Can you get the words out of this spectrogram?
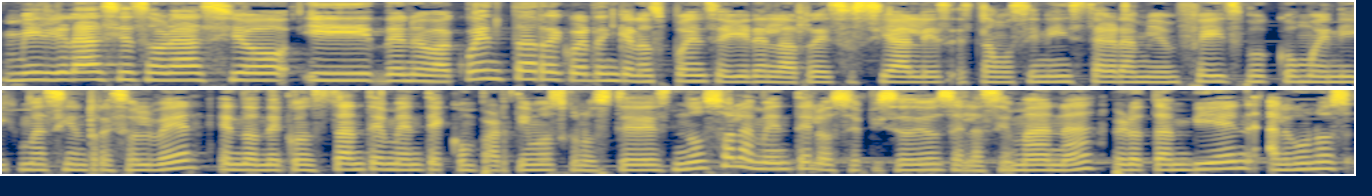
Mil gracias Horacio y de nueva cuenta recuerden que nos pueden seguir en las redes sociales, estamos en Instagram y en Facebook como Enigmas sin resolver, en donde constantemente compartimos con ustedes no solamente los episodios de la semana, pero también algunos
